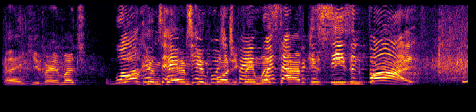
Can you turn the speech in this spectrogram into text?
Thank you very much. Welcome, to MTN Project Fame West Africa Season 5. Woo!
